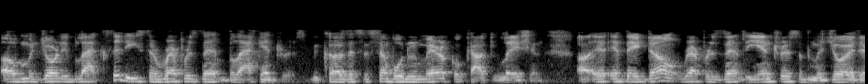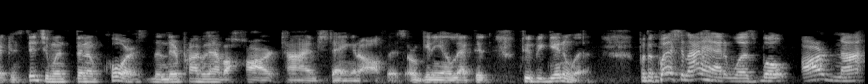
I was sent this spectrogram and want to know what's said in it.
of majority black cities to represent black interests because it's a simple numerical calculation. Uh, if they don't represent the interests of the majority of their constituents, then of course, then they're probably going to have a hard time staying in office or getting elected to begin with. But the question I had was, well, are not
